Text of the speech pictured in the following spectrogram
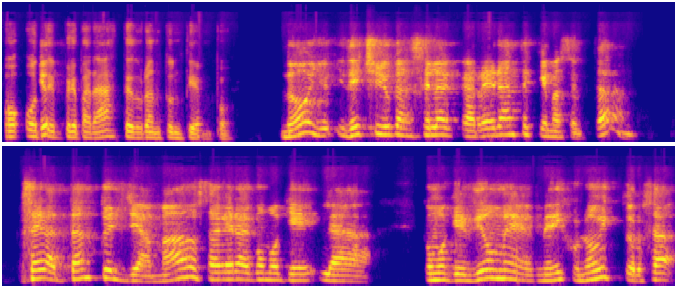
¿O, o te preparaste durante un tiempo? No, yo, de hecho yo cansé la carrera antes que me aceptaran. O sea, era tanto el llamado, o sea, era como que, la, como que Dios me, me dijo, no, Víctor, o sea,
